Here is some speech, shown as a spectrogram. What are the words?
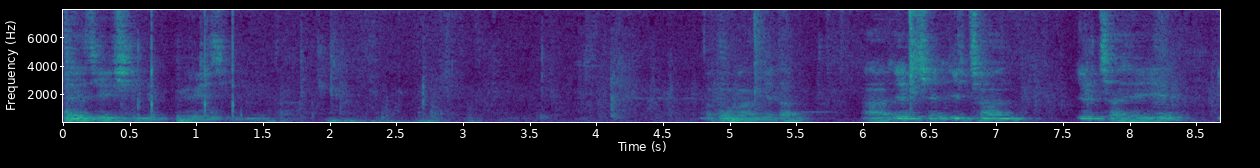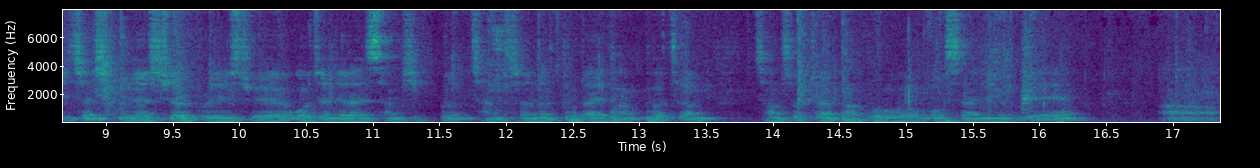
페이지 26페이지입니다. 보고합니다. 아, 2000, 1차 회의 2019년 10월 9일 수요일 오전 11시 30분 장소는 도라이 방포점 참석자는 박보 목사님 외에 아,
